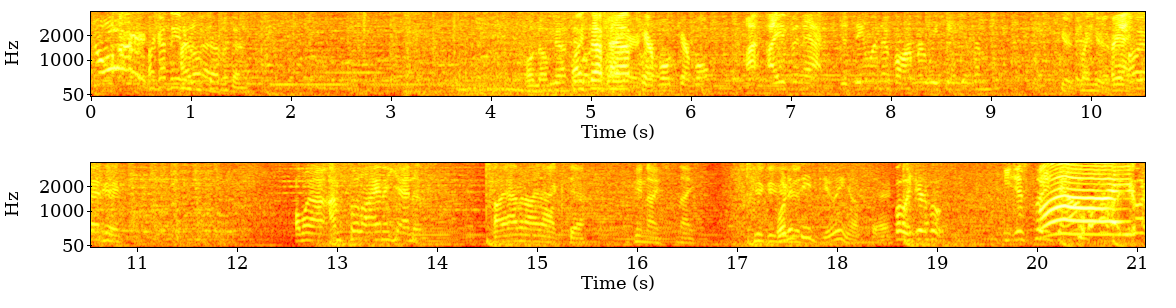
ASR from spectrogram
George! I got the internet. everything. Oh no, I'm gonna have to Bye, go- Sapnap. Guys, careful, careful. I, I have an axe. Does anyone have armor we can give him? Here, it's right here. Okay. Okay, okay. Oh my god, I'm full iron again. I have an iron axe, yeah. Okay, nice, nice. Good, good, What good, is he doing up there? Oh, he's got a boat. He just put Bye! Oh,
